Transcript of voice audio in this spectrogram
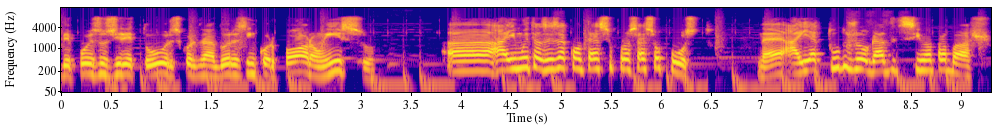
depois os diretores, coordenadores incorporam isso, uh, aí muitas vezes acontece o processo oposto, né? Aí é tudo jogado de cima para baixo.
